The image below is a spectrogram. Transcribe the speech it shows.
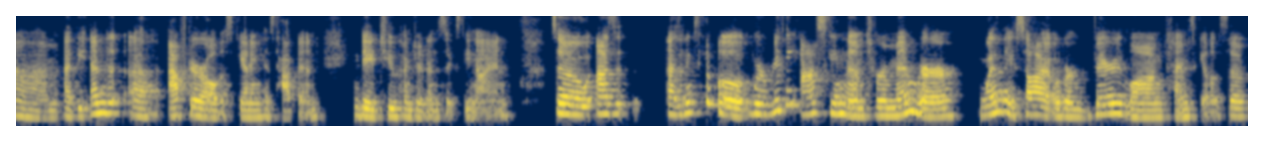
um, at the end, uh, after all the scanning has happened, day 269. So as, as an example, we're really asking them to remember when they saw it over very long time scales. So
